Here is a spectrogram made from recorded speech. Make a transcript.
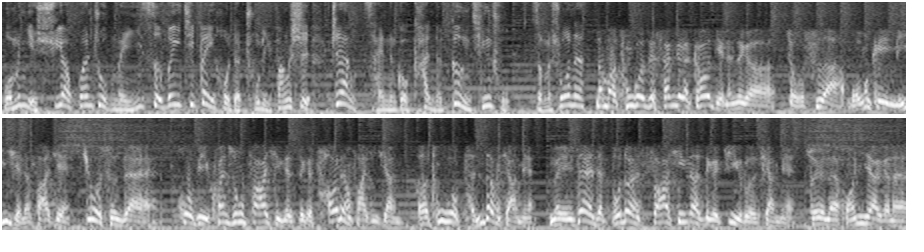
我们也需要关注每一次危机。背后的处理方式，这样才能够看得更清楚。怎么说呢？那么通过这三个高点的这个走势啊，我们可以明显的发现，就是在货币宽松发行的这个超量发行下面，和通货膨胀下面，美债的不断刷新的这个记录的下面，所以呢，黄金价格呢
